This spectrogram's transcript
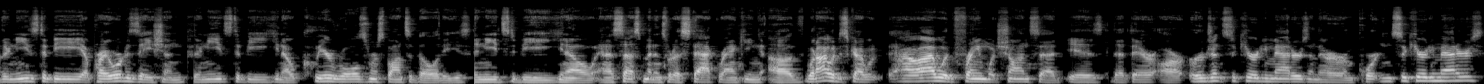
There needs to be a prioritization. There needs to be, you know, clear roles and responsibilities. There needs to be, you know, an assessment and sort of stack ranking of what I would describe, how I would frame what Sean said is that there are urgent security matters and there are important security matters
